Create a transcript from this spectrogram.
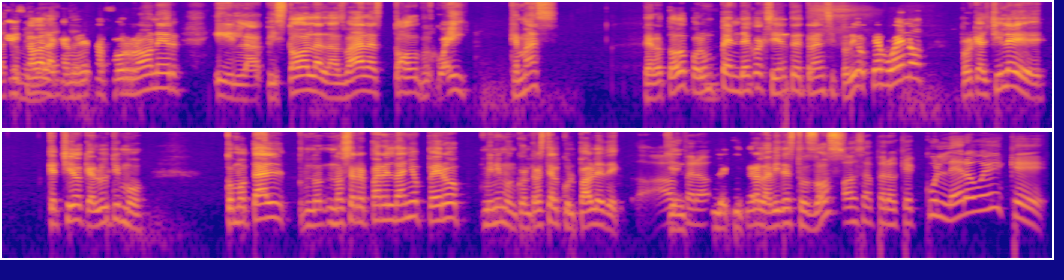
la ahí estaba la camioneta. Forerunner y la pistola, las balas, todo, pues güey, ¿qué más? Pero todo por Mm. un pendejo accidente de tránsito. Digo, qué bueno, porque al Chile, qué chido que al último, como tal, no, no se repara el daño, pero mínimo encontraste al culpable de Ah, quien pero, le quitara la vida a estos dos. o sea, pero qué culero, güey, que...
